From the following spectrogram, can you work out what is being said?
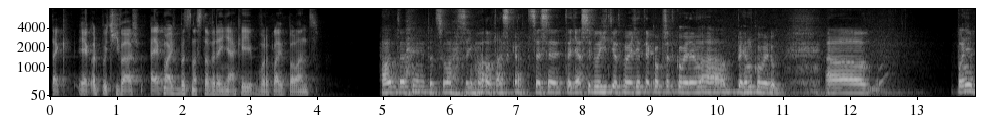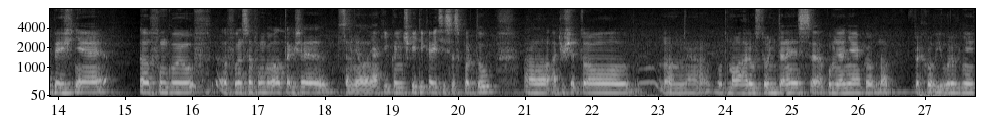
tak jak odpočíváš a jak máš vůbec nastavený nějaký work-life balance? Ale to je docela zajímavá otázka. To se teď asi důležité odpovědět jako před covidem a během covidu. A, plně běžně e, funguju, jsem fungoval tak, že jsem měl nějaký koníčky týkající se sportu, ať už je to no, od malá hrou stolní tenis, e, poměrně jako na vrcholové úrovni,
